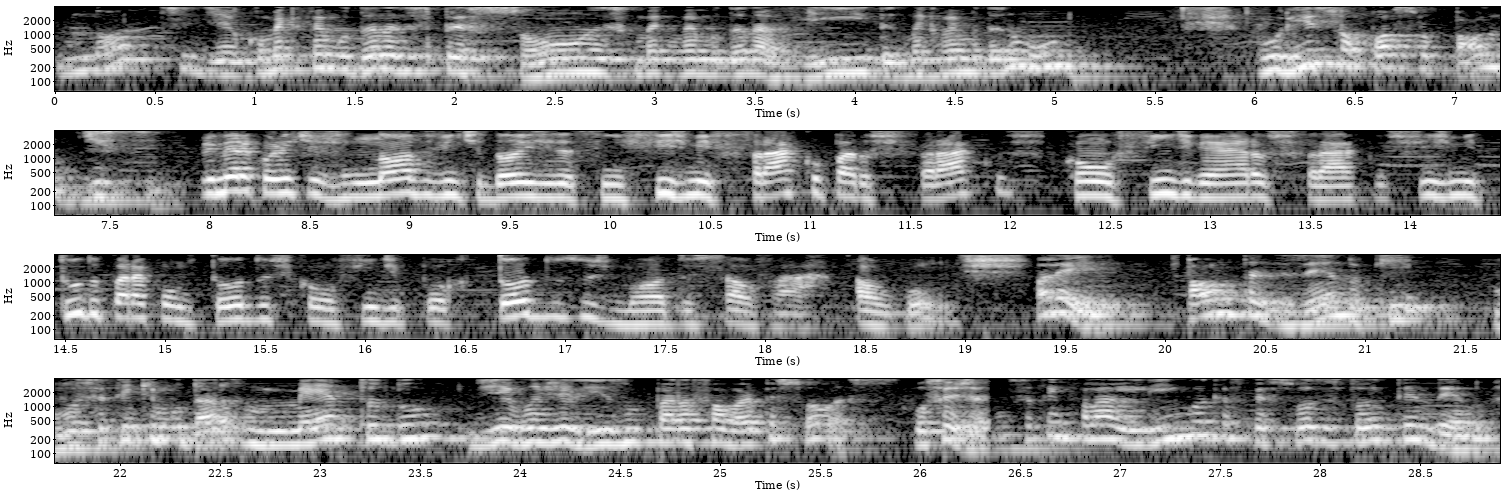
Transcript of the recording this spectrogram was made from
note, Diego, como é que vai mudando as expressões, como é que vai mudando a vida, como é que vai mudando o mundo. Por isso o apóstolo Paulo disse: 1 Coríntios 9, 22 diz assim: Fiz-me fraco para os fracos, com o fim de ganhar aos fracos. Fiz-me tudo para com todos, com o fim de por todos os modos salvar alguns. Olha aí, Paulo está dizendo que você tem que mudar o método de evangelismo para salvar pessoas. Ou seja, você tem que falar a língua que as pessoas estão entendendo.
